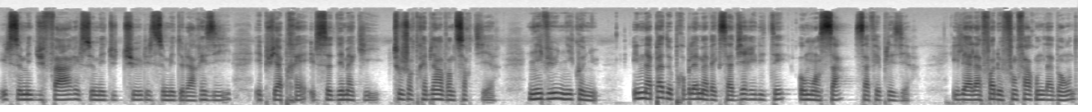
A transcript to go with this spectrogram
Il se met du phare, il se met du tulle, il se met de la résille, et puis après, il se démaquille, toujours très bien avant de sortir, ni vu ni connu. Il n'a pas de problème avec sa virilité, au moins ça, ça fait plaisir. Il est à la fois le fanfaron de la bande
